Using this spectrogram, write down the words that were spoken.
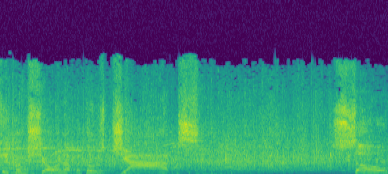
Keep them showing up at those jobs. So,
